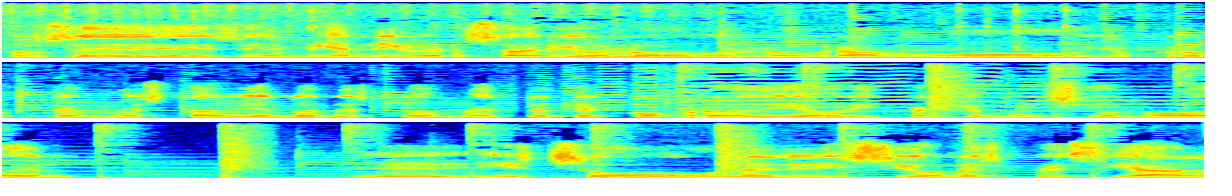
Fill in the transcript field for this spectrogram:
Entonces, en mi aniversario lo, grabó, yo creo que me está viendo en este momento de Cofradía, ahorita que mencionó él, eh, hizo una edición especial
